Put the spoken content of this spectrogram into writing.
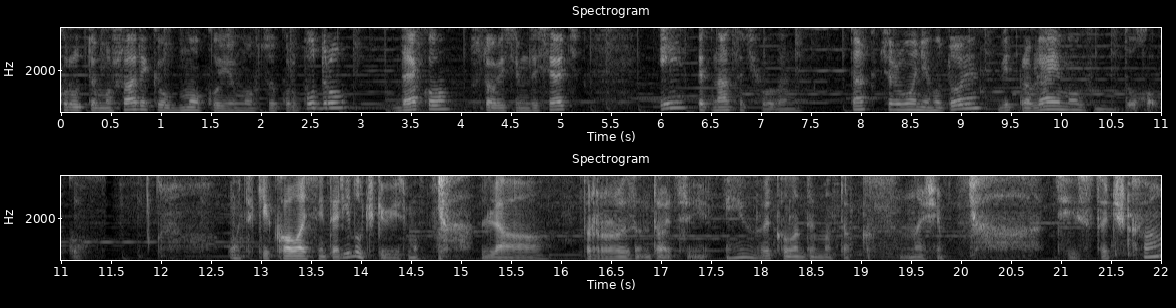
крутимо шарики, обмокуємо в цукор-пудру, деко 180 і 15 хвилин. Так, червоні готові, відправляємо в духовку. Ось такі класні тарілочки візьму для презентації. І викладемо так наші тістечка.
